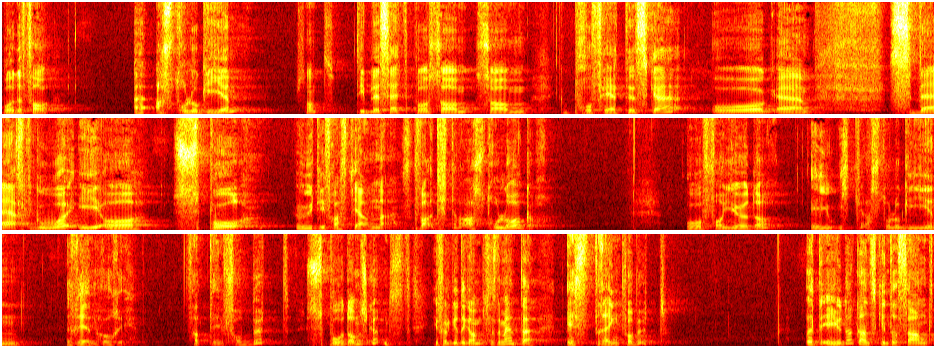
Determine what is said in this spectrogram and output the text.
både for eh, astrologien. Sant? De ble sett på som, som profetiske og eh, svært gode i å spå ut ifra stjernene. Det var, dette var astrologer. Og for jøder er jo ikke astrologien renhårig. Det er forbudt. Spådomskunst ifølge Det gamle testamentet er strengt forbudt. Og Det er jo da ganske interessant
